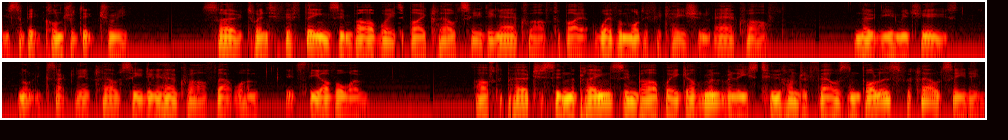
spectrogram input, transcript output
It's a bit contradictory. So, 2015, Zimbabwe to buy cloud seeding aircraft to buy weather modification aircraft. Note the image used. Not exactly a cloud seeding aircraft, that one. It's the other one. After purchasing the planes, Zimbabwe government released $200,000 for cloud seeding.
